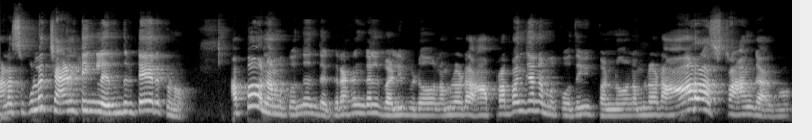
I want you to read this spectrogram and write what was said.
மனசுக்குள்ள சாண்டிங்ல இருந்துகிட்டே இருக்கணும். அப்போ நமக்கு வந்து இந்த கிரகங்கள் வழிவிடும் நம்மளோட பிரபஞ்சம் நமக்கு உதவி பண்ணும் நம்மளோட ஆறா ஸ்ட்ராங் ஆகும்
